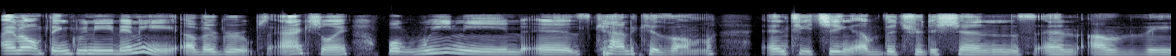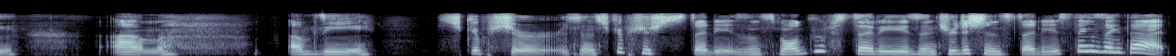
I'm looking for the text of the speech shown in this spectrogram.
I don't think we need any other groups, actually. What we need is catechism and teaching of the traditions and of the um of the scriptures and scripture studies and small group studies and tradition studies, things like that.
